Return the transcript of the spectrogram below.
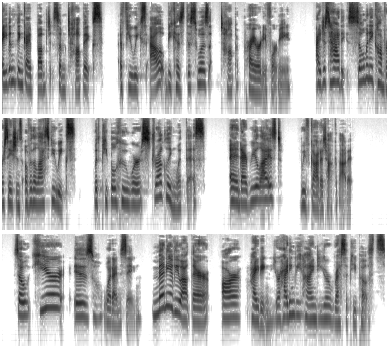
I even think I bumped some topics a few weeks out because this was top priority for me. I just had so many conversations over the last few weeks with people who were struggling with this. And I realized we've got to talk about it. So here is what I'm seeing. Many of you out there are hiding. You're hiding behind your recipe posts.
